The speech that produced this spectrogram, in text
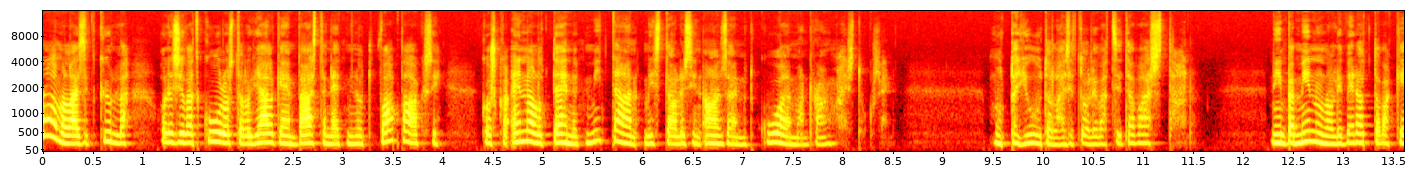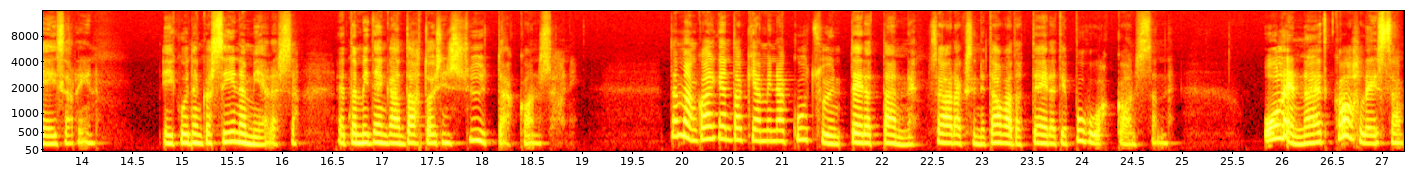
Roomalaiset kyllä olisivat kuulustelun jälkeen päästäneet minut vapaaksi, koska en ollut tehnyt mitään, mistä olisin ansainnut kuoleman rangaistuksen. Mutta juutalaiset olivat sitä vastaan. Niinpä minun oli vedottava keisariin. Ei kuitenkaan siinä mielessä, että mitenkään tahtoisin syyttää kansaani. Tämän kaiken takia minä kutsuin teidät tänne, saadakseni tavata teidät ja puhua kanssanne. Olen näet kahleissa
